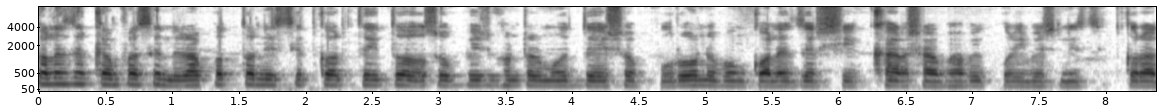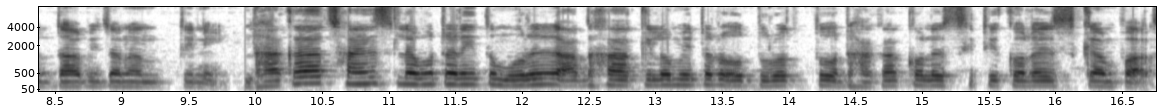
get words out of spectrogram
কলেজের ক্যাম্পাসের নিরাপত্তা নিশ্চিত করতেই তো চব্বিশ ঘণ্টার মধ্যে এসব পূরণ এবং কলেজের শিক্ষার স্বাভাবিক পরিবেশ নিশ্চিত করার দাবি জানান তিনি। ঢাকা সায়েন্স ল্যাবরেটরি মোড়ের আধা কিলোমিটার ও দূরত্ব Dhaka college, city college, campus.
